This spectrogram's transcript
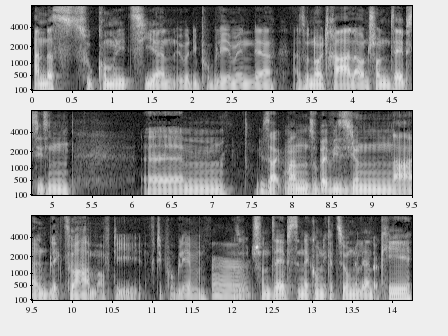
anders zu kommunizieren über die Probleme in der, also neutraler und schon selbst diesen, ähm, wie sagt man, supervisionalen Blick zu haben auf die, auf die Probleme. Also schon selbst in der Kommunikation gelernt, okay,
